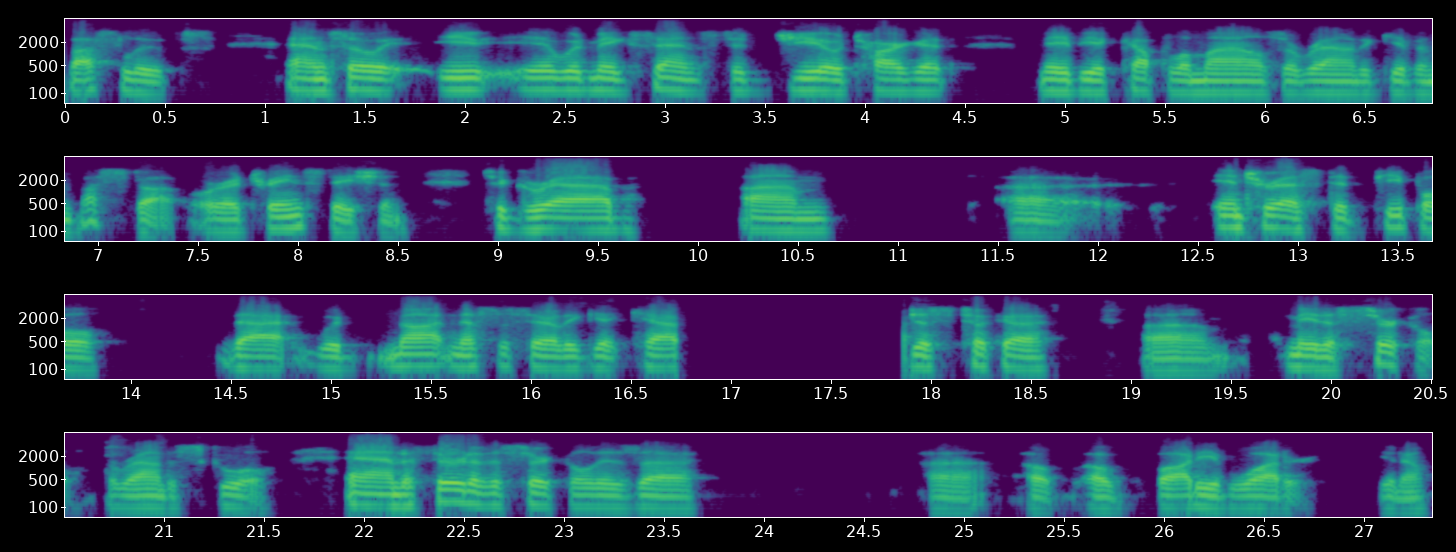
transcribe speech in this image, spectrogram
bus loops. And so it, it would make sense to geo target maybe a couple of miles around a given bus stop or a train station to grab um, uh, interested people that would not necessarily get captured. Just took a um, made a circle around a school, and a third of the circle is a uh, a, a, body of water, you know.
